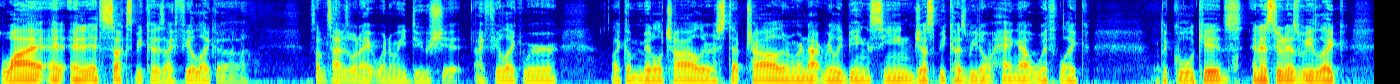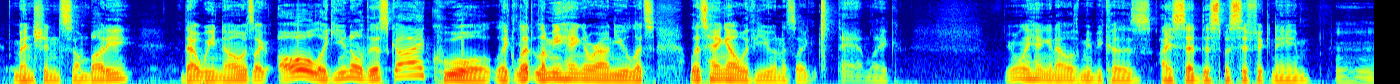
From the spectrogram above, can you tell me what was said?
why and, and it sucks because I feel like uh sometimes when I when we do shit, I feel like we're like a middle child or a stepchild and we're not really being seen just because we don't hang out with like the cool kids. And as soon as we like mention somebody that we know, it's like, "Oh, like you know this guy? Cool. Like let let me hang around you. Let's let's hang out with you." And it's like, "Damn, like you're only hanging out with me because I said this specific name, Mm-hmm.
